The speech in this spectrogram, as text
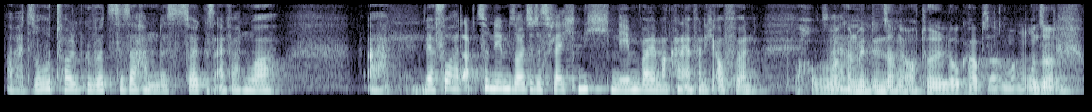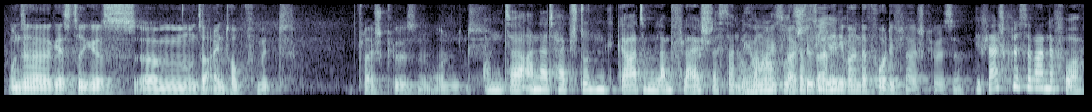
aber so toll gewürzte Sachen. Das Zeug ist einfach nur, äh, wer vorhat abzunehmen, sollte das vielleicht nicht nehmen, weil man kann einfach nicht aufhören. Ach, aber man kann mit den Sachen auch tolle Low-Carb-Sachen machen. Unser, unser gestriges, ähm, unser Eintopf mit Fleischklößen und... Und äh, anderthalb Stunden gegartem Lammfleisch, das dann Ja, irgendwann so Fleischklöße, ah, nee, die waren davor, die Fleischklöße. Die Fleischklöße waren davor,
